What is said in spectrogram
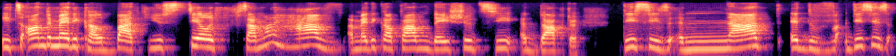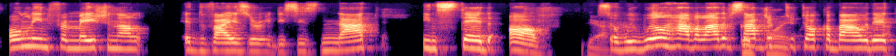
it's on the medical but you still if someone have a medical problem they should see a doctor. This is not adv- this is only informational advisory. This is not instead of. Yeah. So we will have a lot of subject point. to talk about it,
